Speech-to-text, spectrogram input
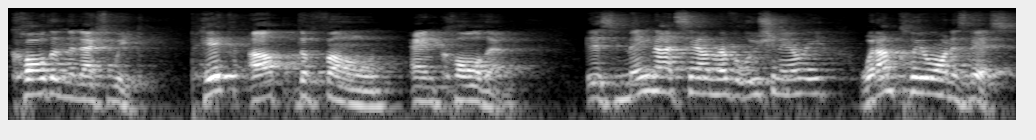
call them the next week. Pick up the phone and call them. This may not sound revolutionary. What I'm clear on is this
